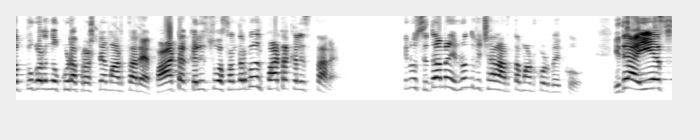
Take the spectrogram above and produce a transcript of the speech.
ತಪ್ಪುಗಳನ್ನು ಕೂಡ ಪ್ರಶ್ನೆ ಮಾಡ್ತಾರೆ. ಪಾಠ ಕಲಿಸುವ ಸಂದರ್ಭದಲ್ಲಿ ಪಾಠ ಕಲಿಸ್ತಾರೆ. ಇನ್ನು ಸಿದ್ದರಾಮಯ್ಯ ಇನ್ನೊಂದು ವಿಚಾರ ಅರ್ಥ ಮಾಡ್ಕೊಳ್ಬೇಕು. ಇದೇ I S,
